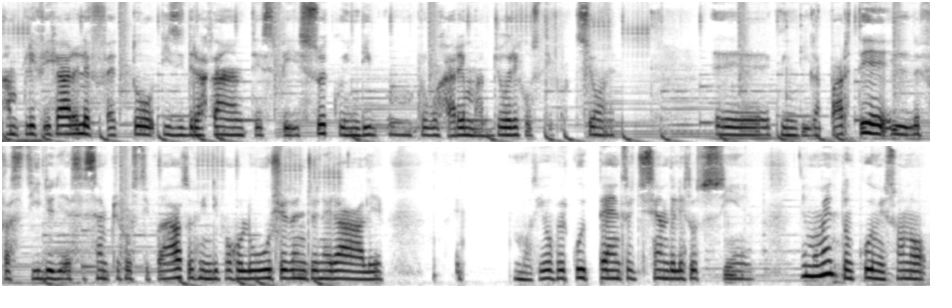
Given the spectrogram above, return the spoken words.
amplificare l'effetto disidratante spesso e quindi mm, provocare maggiore costipazione eh, quindi la parte il fastidio di essere sempre costipato, quindi poco lucido in generale, motivo per cui penso ci siano delle tossine. Nel momento in cui mi sono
